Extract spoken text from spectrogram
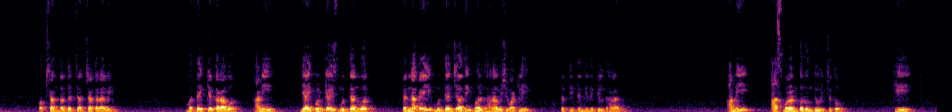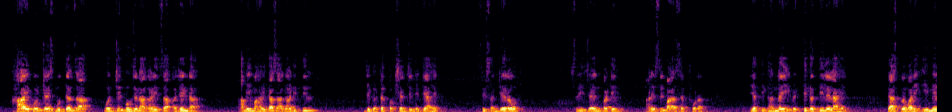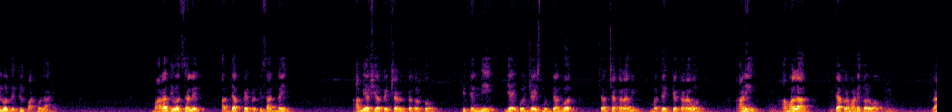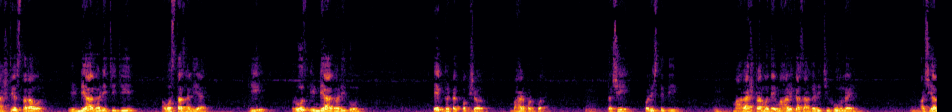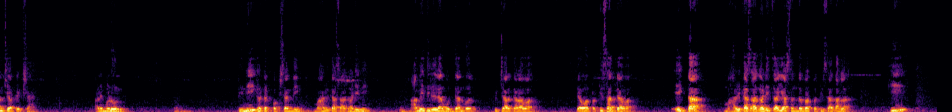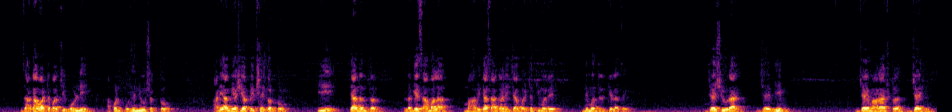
पक्षांतर्गत चर्चा करावी मतैक्य करावं आणि या एकोणचाळीस मुद्द्यांवर त्यांना काही मुद्द्यांची अधिक भर घालावीशी वाटली तर ती त्यांनी देखील घालावी. आम्ही आज स्मरण करून देऊ इच्छितो की हा एकोणचाळीस मुद्द्यांचा वंचित बहुजन आघाडीचा अजेंडा आम्ही महाविकास आघाडीतील जे घटक पक्षांचे नेते आहेत श्री संजय राऊत श्री जयंत पाटील आणि श्री बाळासाहेब थोरात या तिघांनाही व्यक्तिगत दिलेला आहे. त्याचप्रमाणे ईमेलवर देखील पाठवला आहे. बारा दिवस झाले अद्याप काही प्रतिसाद नाही. आम्ही अशी अपेक्षा व्यक्त करतो की त्यांनी या एकोणचाळीस मुद्द्यांवर चर्चा करावी मतैक्य करावं आणि आम्हाला त्याप्रमाणे कळवावं. राष्ट्रीय स्तरावर इंडिया आघाडीची जी अवस्था झाली आहे की रोज इंडिया आघाडीतून एक घटक पक्ष बाहेर पडतोय. तशी परिस्थिती महाराष्ट्रामध्ये महाविकास आघाडीची होऊ नये अशी आमची अपेक्षा आहे. आणि म्हणून तिन्ही घटक पक्षांनी महाविकास आघाडीनी आम्ही दिलेल्या मुद्द्यांवर विचार करावा त्यावर प्रतिसाद द्यावा. एकदा महाविकास आघाडीचा या संदर्भात प्रतिसाद आला की जागा वाटपाची बोलणी आपण पुढे नेऊ शकतो आणि आम्ही अशी अपेक्षाही करतो की त्यानंतर लगेच आम्हाला महाविकास आघाडीच्या बैठकीमध्ये निमंत्रित केला जाईल. जय शिवराय जय भीम जय महाराष्ट्र जय हिंद.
